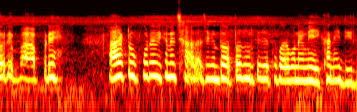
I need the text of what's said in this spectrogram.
ওরে বাপরে! আর একটু উপরে ওইখানে ছাদ আছে, কিন্তু অত দূরকে যেতে পারব না, আমি এইখানেই দিব।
